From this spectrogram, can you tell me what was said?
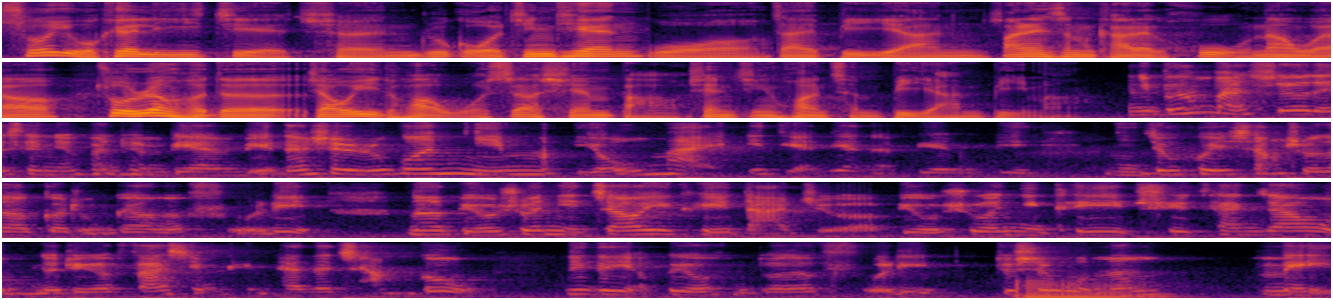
所以，我可以理解成，如果今天我在币安发现上面开了个户，那我要做任何的交易的话，我是要先把现金换成币安币吗？你不用把所有的现金换成 BNB，但是如果你买有买一点点的 BNB，你就会享受到各种各样的福利。那比如说你交易可以打折，比如说你可以去参加我们的这个发行平台的抢购，那个也会有很多的福利，就是我们。每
